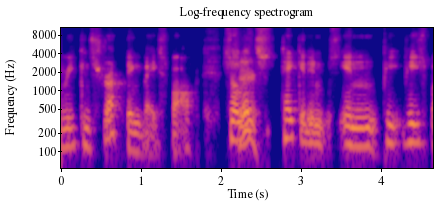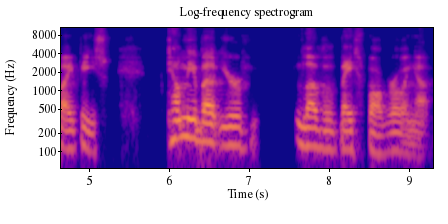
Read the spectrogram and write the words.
reconstructing baseball. So sure. let's take it in in piece by piece. Tell me about your love of baseball growing up.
